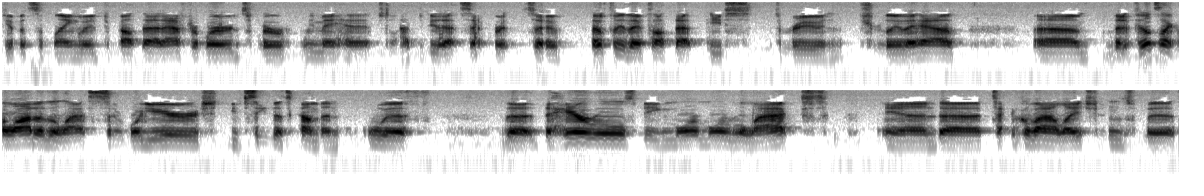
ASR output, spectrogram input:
give us some language about that afterwards, where we may have, still have to do that separate. So hopefully they thought that piece through, and surely they have. Um, but it feels like a lot of the last several years, you've seen this coming with the, the hair rules being more and more relaxed and uh, technical violations with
